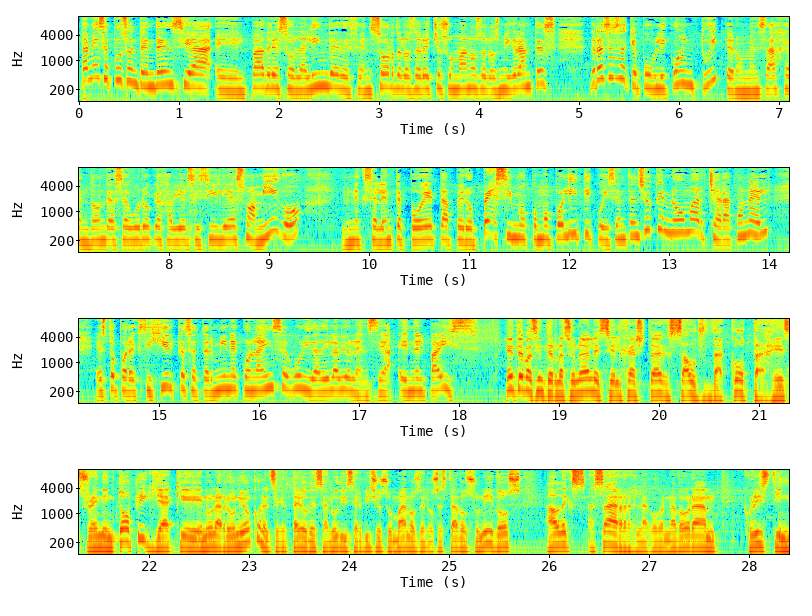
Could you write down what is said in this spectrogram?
También se puso en tendencia el padre Solalinde, defensor de los derechos humanos de los migrantes, gracias a que publicó en Twitter un mensaje en donde aseguró que Javier Sicilia es su amigo y un excelente poeta, pero pésimo como político, y sentenció que no marchará con él, esto por exigir que se termine con la inseguridad y la violencia en el país. En temas internacionales, el hashtag South Dakota es trending topic, ya que en una reunión con el secretario de Salud y Servicios Humanos de los Estados Unidos, Alex Azar, la gobernadora Christine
